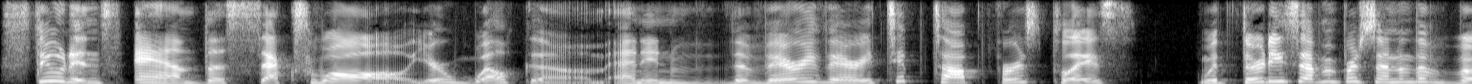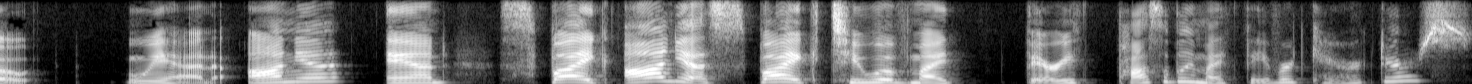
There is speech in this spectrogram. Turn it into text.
students and the sex wall. You're welcome. And in the very, very tip top first place, with 37% of the vote, we had Anya and Spike. Anya, Spike, two of my very possibly my favorite characters.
